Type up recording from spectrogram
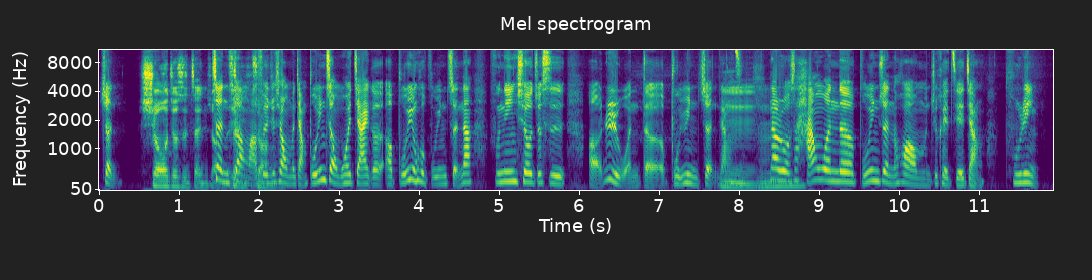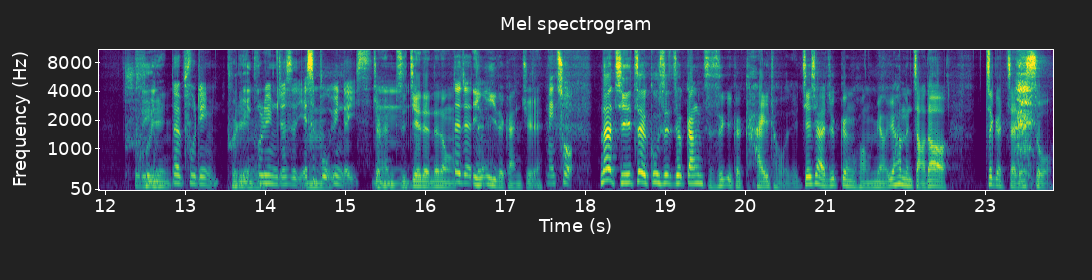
症。修就是症状，症状嘛，所以就像我们讲不孕症，我们会加一个呃不孕或不孕症。那福宁修就是呃日文的不孕症这样子。嗯，那如果是韩文的不孕症的话，我们就可以直接讲 purin，普林对普林，普林普林就是也是不孕的意思。就很直接的那种对对对。音译的感觉。没错，那其实这个故事就刚只是一个开头的，接下来就更荒谬，因为他们找到这个诊所，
